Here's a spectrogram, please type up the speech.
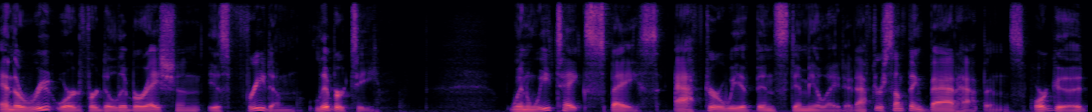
And the root word for deliberation is freedom, liberty. When we take space after we have been stimulated, after something bad happens, or good,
